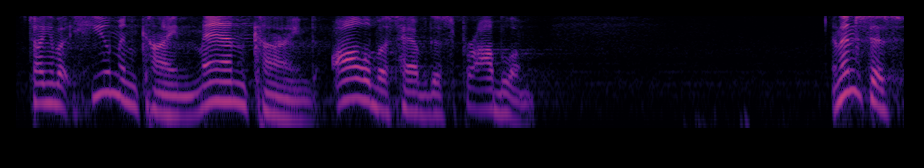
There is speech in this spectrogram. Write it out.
It's talking about humankind, mankind. All of us have this problem. And then it says,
